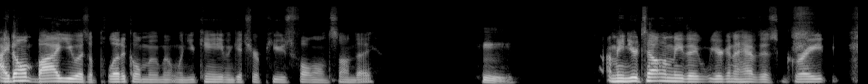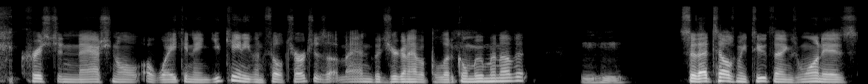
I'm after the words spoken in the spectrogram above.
I don't buy you as a political movement when you can't even get your pews full on Sunday. Hmm. I mean, you're telling me that you're going to have this great Christian national awakening. You can't even fill churches up, man, but you're going to have a political movement of it. Mm-hmm. So that tells me two things. One is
